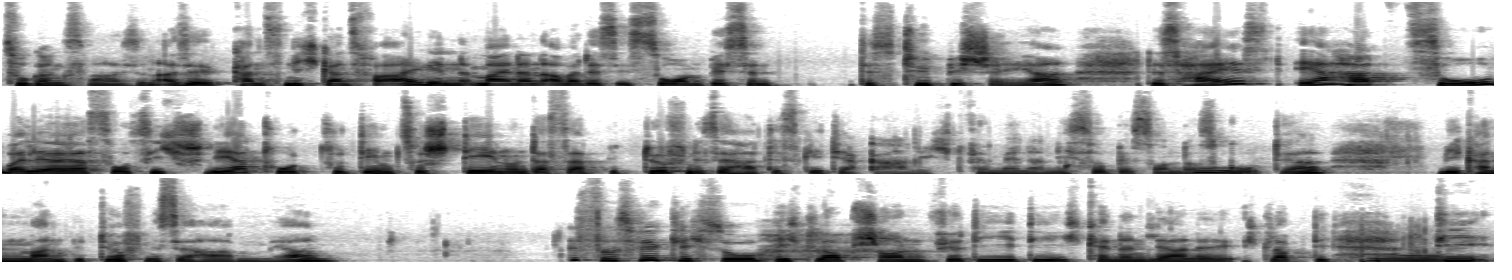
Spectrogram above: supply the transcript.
Zugangsweisen. Also kann es nicht ganz verallgemeinern, aber das ist so ein bisschen das Typische, ja. Das heißt, er hat so, weil er ja so sich schwer tut, zu dem zu stehen und dass er Bedürfnisse hat, das geht ja gar nicht für Männer nicht so besonders oh. gut, ja. Wie kann ein Mann Bedürfnisse haben, ja? Ist das wirklich so? Ich glaube schon, für die, die ich kennenlerne. Ich glaube, die, oh. die,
